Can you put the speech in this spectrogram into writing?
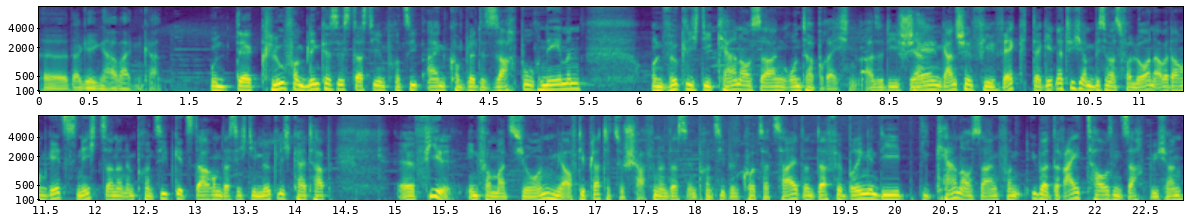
äh, dagegen arbeiten kann. Und der Clou von Blinkes ist, dass die im Prinzip ein komplettes Sachbuch nehmen und wirklich die Kernaussagen runterbrechen. Also die schälen ja. ganz schön viel weg. Da geht natürlich ein bisschen was verloren, aber darum geht's nicht, sondern im Prinzip geht's darum, dass ich die Möglichkeit habe, äh, viel Information mir auf die Platte zu schaffen und das im Prinzip in kurzer Zeit. Und dafür bringen die die Kernaussagen von über 3000 Sachbüchern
